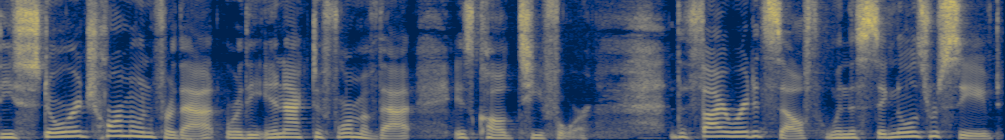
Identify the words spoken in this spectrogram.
The storage hormone for that, or the inactive form of that, is called T4. The thyroid itself, when the signal is received,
